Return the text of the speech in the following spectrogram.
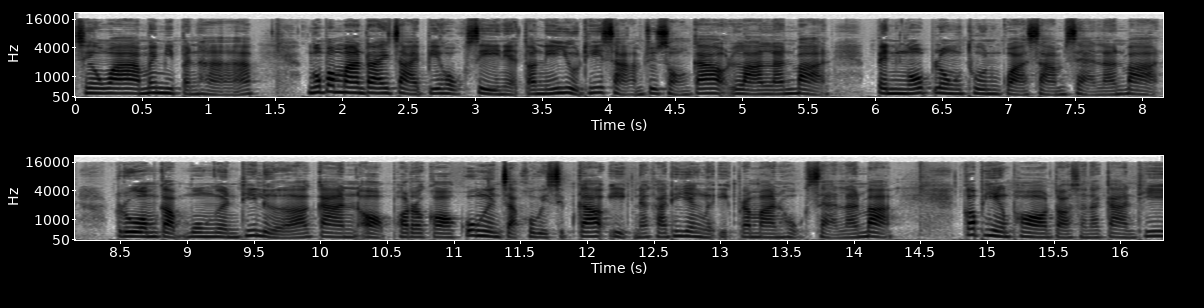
เชื่อว่าไม่มีปัญหา งบประมาณรายจ่ายปี 64 เนี่ย ตอนนี้อยู่ที่ 3.29 ล้านล้านบาท เป็นงบลงทุนกว่า3แสนล้านบาท รวมกับวงเงินที่เหลือการออกพรกกู้เงินจากโควิด -19 อีกนะคะ ที่ยังเหลืออีกประมาณ6แสนล้านบาท ก็เพียงพอต่อสถานการณ์ที่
